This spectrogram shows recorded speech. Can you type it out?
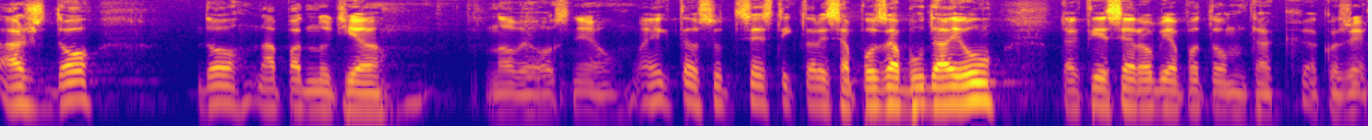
až do, do napadnutia nového snehu. Hej, to sú cesty, ktoré sa pozabúdajú, tak tie sa robia potom tak akože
